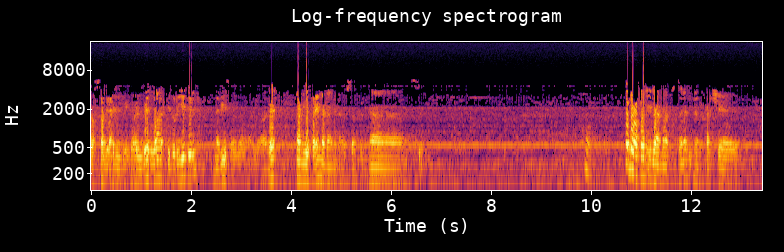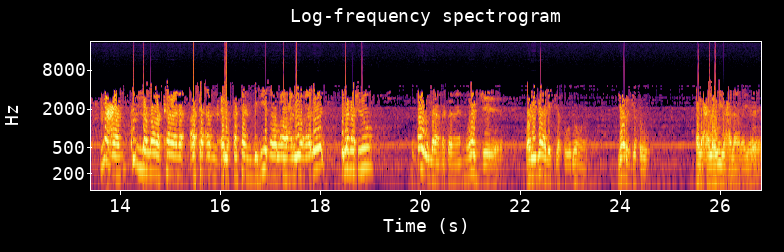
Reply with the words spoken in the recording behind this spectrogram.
خاصة بأهل البيت وأهل البيت ظاهر في ذرية النبي صلى الله عليه وآله أن يطعمنا من أوساخ الناس. إضافا إلى ما في السند من الخرشات نعم كلما كان أتأم علقة به صلى الله عليه وآله كلما شنو؟ أولى مثلا مرجع ولذلك يقولون يرجح العلوي على غيره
